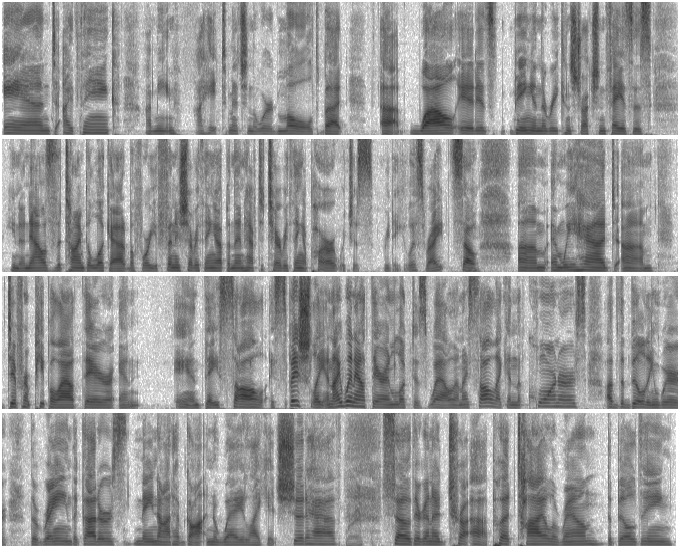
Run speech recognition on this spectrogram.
And I think, I mean, I hate to mention the word mold, but uh, while it is being in the reconstruction phases, you know, now is the time to look at it before you finish everything up and then have to tear everything apart, which is ridiculous, right? So, um, and we had um, different people out there and and they saw especially and i went out there and looked as well and i saw like in the corners of the building where the rain the gutters may not have gotten away like it should have. Right. so they're going to try uh, put tile around the building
